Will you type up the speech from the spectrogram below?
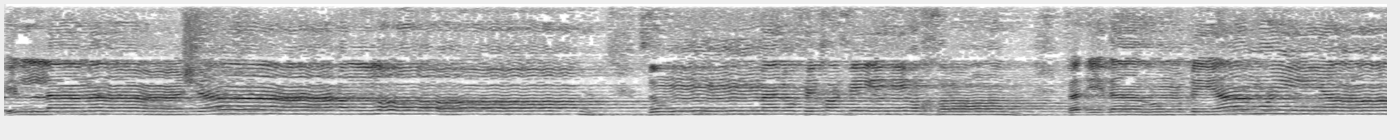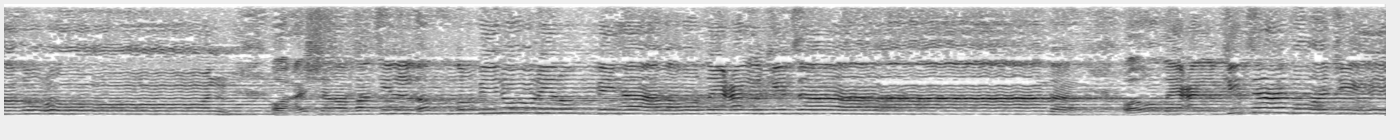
إلا من شاء الله. ثم نفخ فيه أخرى. فإذا هم قيام ينظرون. وأشرقت الأرض بنور ربها ووضع الكتاب. ووضع الكتاب وجيء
